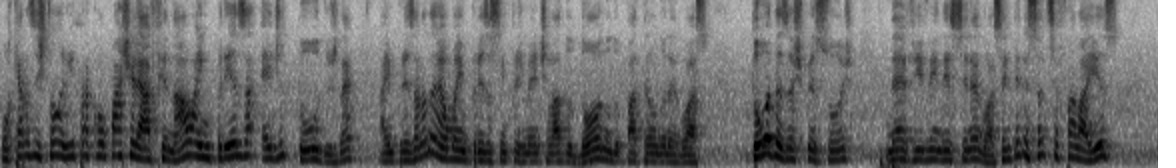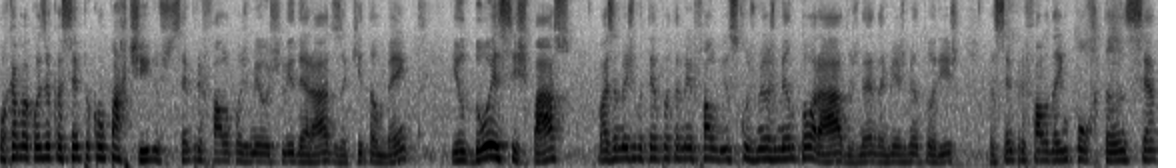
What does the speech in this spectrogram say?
porque elas estão ali para compartilhar. Afinal, a empresa é de todos, né? A empresa não é uma empresa simplesmente lá do dono, do patrão do negócio. Todas as pessoas né, vivem desse negócio. É interessante você falar isso, porque é uma coisa que eu sempre compartilho, sempre falo com os meus liderados aqui também. Eu dou esse espaço, mas ao mesmo tempo eu também falo isso com os meus mentorados, né, das minhas mentorias. Eu sempre falo da importância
